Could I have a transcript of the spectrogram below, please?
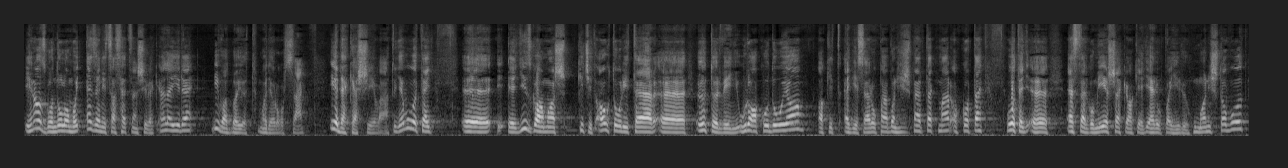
Én azt gondolom, hogy 1470-es évek elejére divatba jött Magyarország. Érdekessé vált. Ugye volt egy egy izgalmas, kicsit autoriter, öntörvényi uralkodója, akit egész Európában ismertek már akkor. Tehát volt egy Esztergomi érseke, aki egy európai hírű humanista volt,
